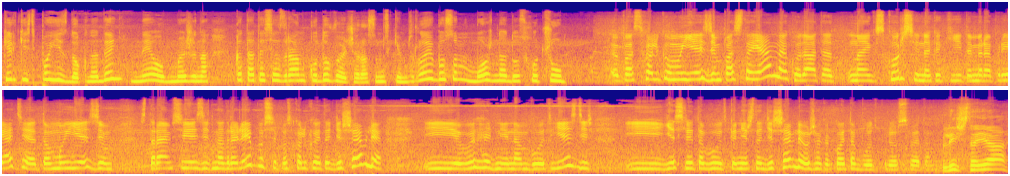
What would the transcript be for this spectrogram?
Кількість поїздок на день не обмежена. Кататися зранку до вечора сумським тролейбусом можна до схочу. Поскольку мы ездим постоянно куда-то на экскурсии, на какие-то мероприятия, то мы ездим, стараемся ездить на троллейбусе, поскольку это дешевле и выгоднее нам будет ездить. И если это будет, конечно, дешевле, уже какой-то будет плюс в этом. Лично я,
